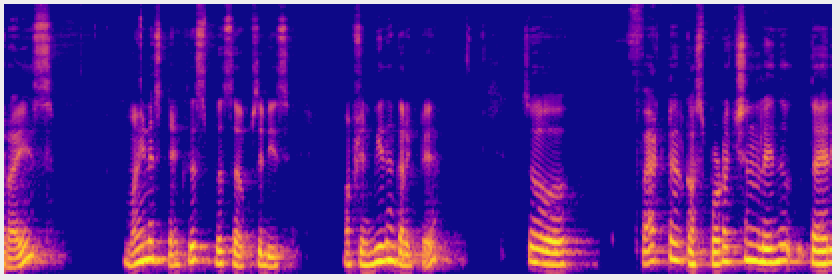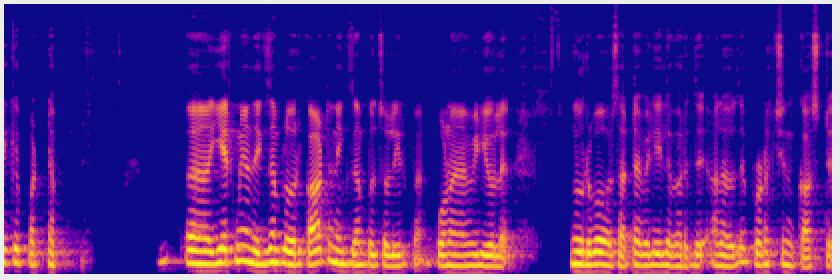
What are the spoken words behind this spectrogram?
price minus taxes plus subsidies option B தான் கரெக்டு ஸோ ஃபேக்டர் காஸ்ட் ப்ரொடக்ஷன்லேருந்து தயாரிக்கப்பட்ட ஏற்கனவே அந்த எக்ஸாம்பிள் ஒரு காட்டன் எக்ஸாம்பிள் சொல்லியிருப்பேன். போன வீடியோவில் நூறுரூபா ஒரு சட்டை வெளியில் வருது. அதாவது ப்ரொடக்ஷன் காஸ்ட்டு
